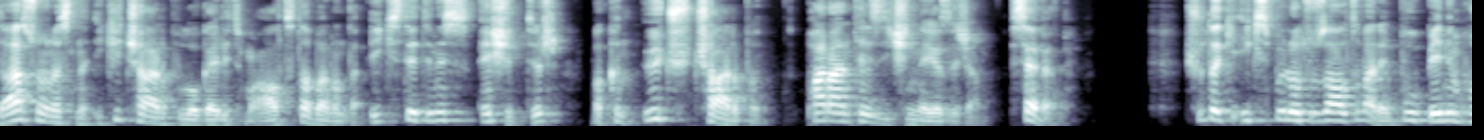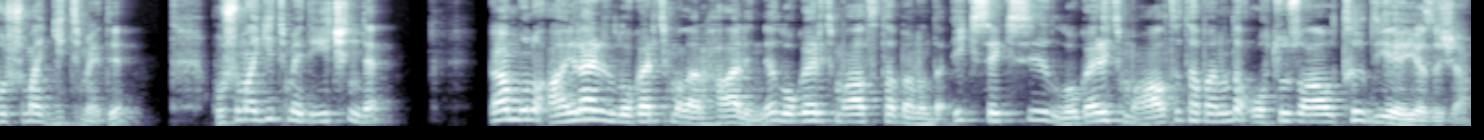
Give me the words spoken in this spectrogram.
Daha sonrasında 2 çarpı logaritma 6 tabanında x dediniz eşittir. Bakın 3 çarpı parantez içinde yazacağım. Sebep. Şuradaki x bölü 36 var ya bu benim hoşuma gitmedi. Hoşuma gitmediği için de ben bunu ayrı ayrı logaritmalar halinde logaritma 6 tabanında x eksi logaritma 6 tabanında 36 diye yazacağım.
